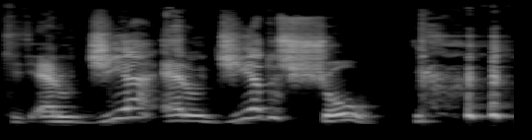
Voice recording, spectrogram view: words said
que era o dia, era o dia do show.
